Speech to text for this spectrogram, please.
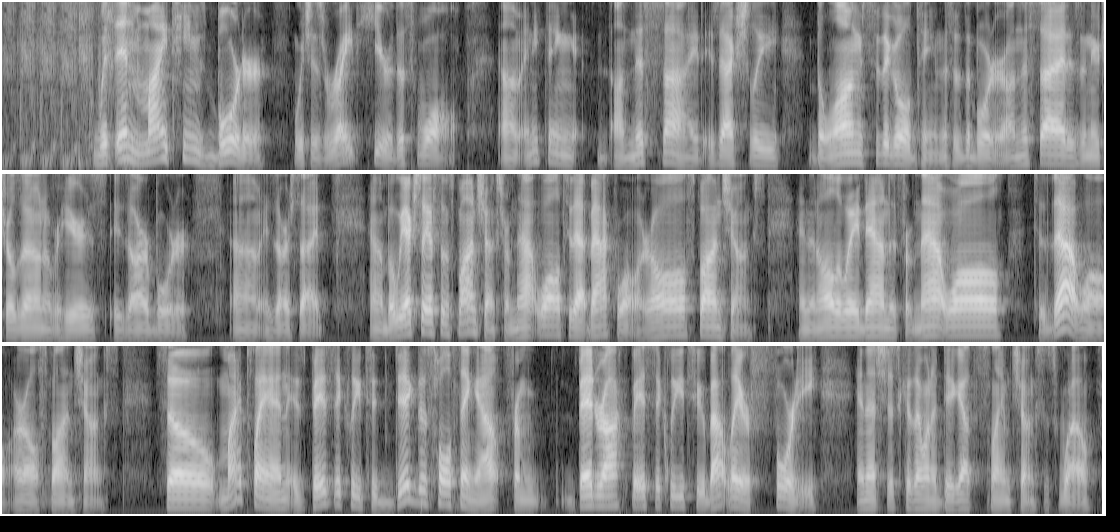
within my team's border, which is right here, this wall, um, anything on this side is actually belongs to the gold team. This is the border. On this side is the neutral zone. Over here is, is our border, um, is our side. Um, but we actually have some spawn chunks from that wall to that back wall are all spawn chunks. And then all the way down to, from that wall to that wall are all spawn chunks. So my plan is basically to dig this whole thing out from bedrock basically to about layer 40. And that's just because I want to dig out the slime chunks as well.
